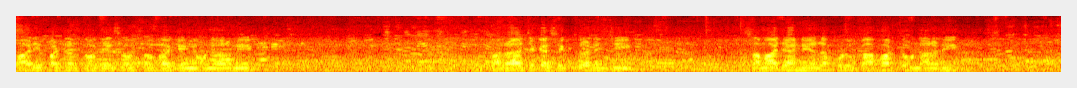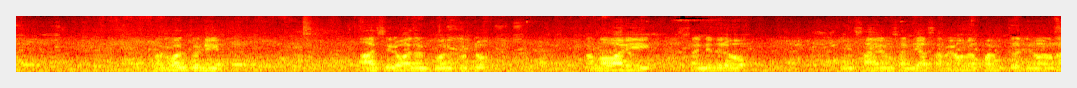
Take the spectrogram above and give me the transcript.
వాడి పట్టణంతో దేశం సౌభాగ్యంగా ఉండాలని అరాచక శక్తుల నుంచి సమాజాన్ని ఎల్లప్పుడూ కాపాడుతూ ఉండాలని భగవంతుని ఆశీర్వాదం కోరుకుంటూ అమ్మవారి సన్నిధిలో ఈ సాయం సంధ్యా సమయంలో పవిత్ర దినమున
